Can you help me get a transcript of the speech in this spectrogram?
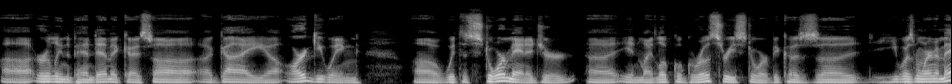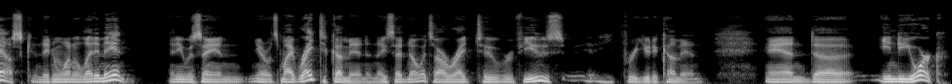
uh, early in the pandemic, I saw a guy uh, arguing uh, with the store manager uh, in my local grocery store because uh, he wasn't wearing a mask and they didn't want to let him in. And he was saying, you know, it's my right to come in. And they said, no, it's our right to refuse for you to come in. And uh, in New York,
